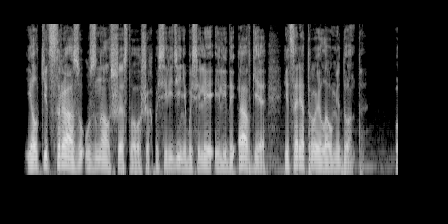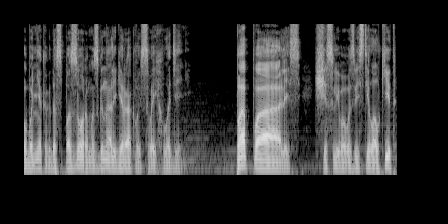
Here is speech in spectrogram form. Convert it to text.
и Алкид сразу узнал шествовавших посередине Басилея и Лиды Авгия и царя Троя Лаумедонта. Оба некогда с позором изгнали Геракла из своих владений. «Попались!» — счастливо возвестил Алкид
